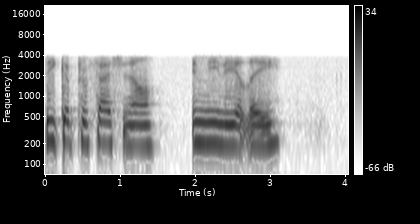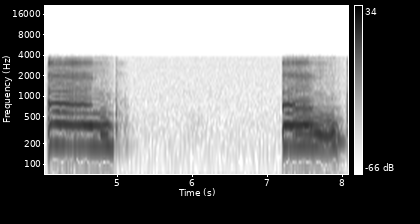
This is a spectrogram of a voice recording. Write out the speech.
seek a professional immediately and and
